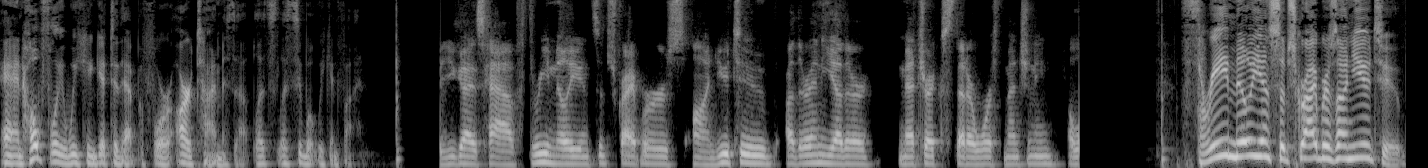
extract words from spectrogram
and hopefully we can get to that before our time is up. Let's let's see what we can find. You guys have 3 million subscribers on YouTube. Are there any other metrics that are worth mentioning? 3 million subscribers on YouTube.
